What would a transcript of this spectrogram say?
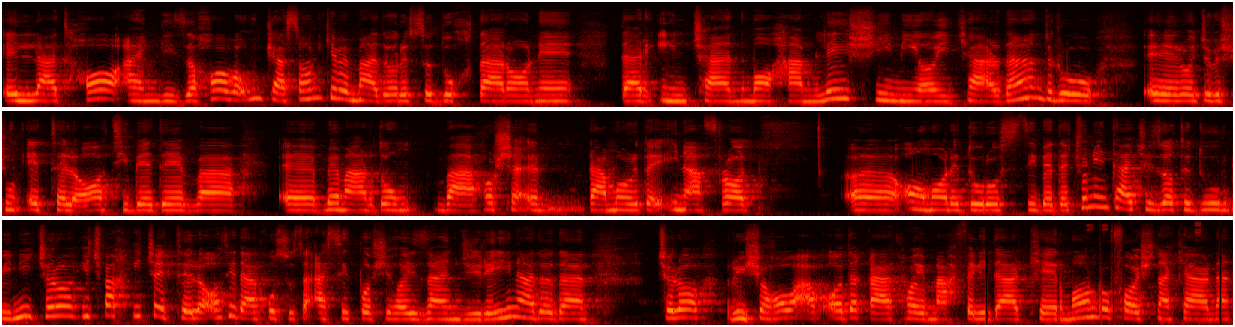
علتها انگیزه ها و اون کسانی که به مدارس دخترانه در این چند ماه حمله شیمیایی کردند رو راجبشون اطلاعاتی بده و به مردم و در مورد این افراد آمار درستی بده. چون این تجهیزات دوربینی چرا هیچ وقت هیچ اطلاعاتی در خصوص اسید پاشی های زنجیره ندادن؟ چرا ریشه ها و ابعاد قطع های محفلی در کرمان رو فاش نکردن؟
